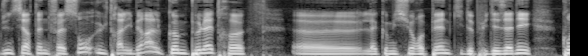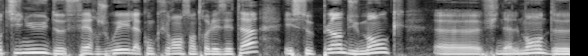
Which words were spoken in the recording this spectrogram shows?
d'une certaine façon ultralibéral, comme peut l'être euh, la Commission européenne qui depuis des années continue de faire jouer la concurrence entre les États et se plaint du manque euh, finalement de,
